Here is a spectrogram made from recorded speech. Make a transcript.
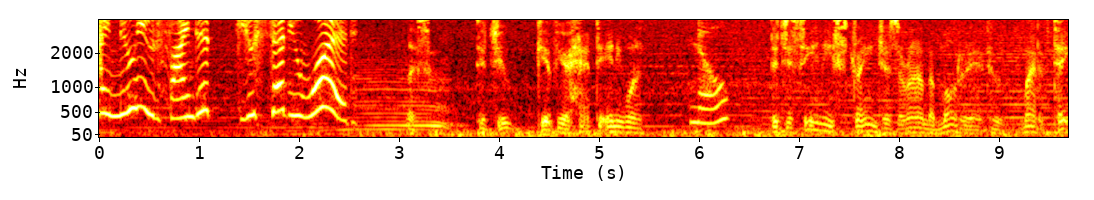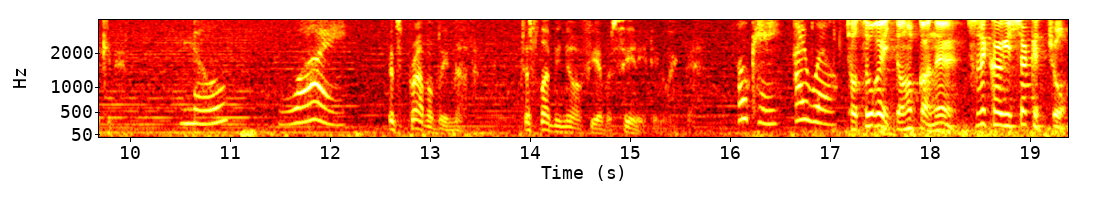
I knew you'd find it. You said you would. Listen, did you give your hat to anyone? No, Did you see any strangers around the motor inn who might have taken it? no. Why? It's probably nothing. Just let me know if you ever see anything like that. Okay, I will. 젖소가 있던 헛간을 수색하기 시작했죠.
